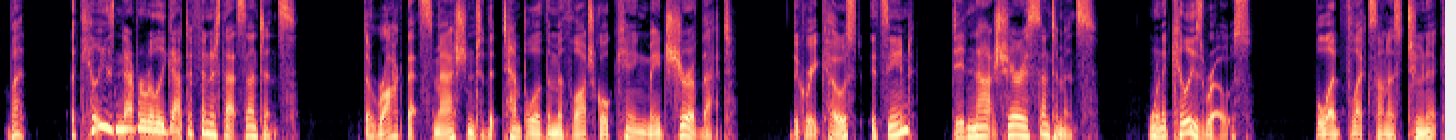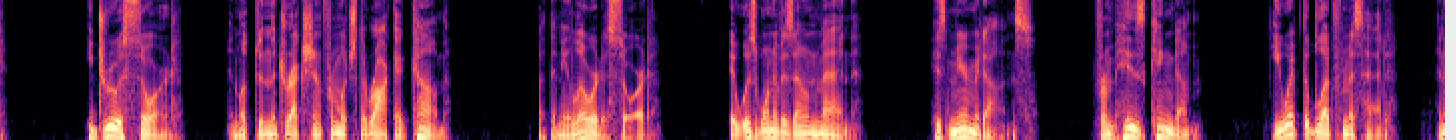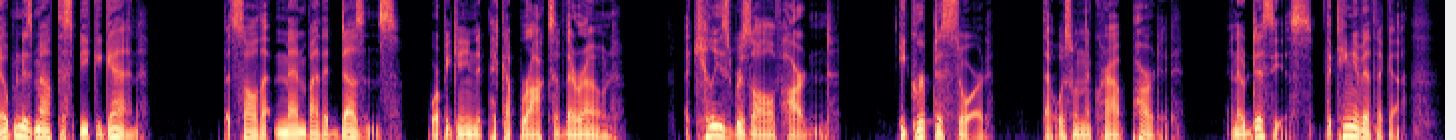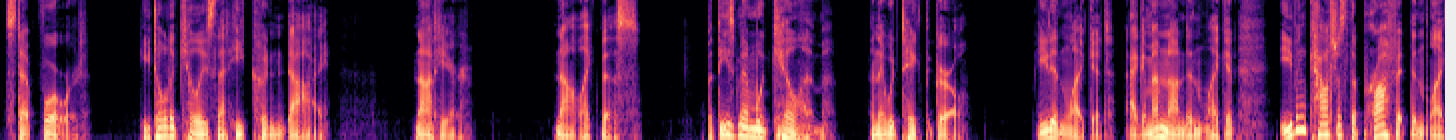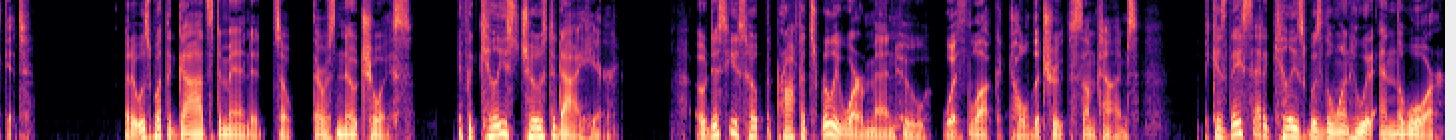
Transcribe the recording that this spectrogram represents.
but Achilles never really got to finish that sentence. The rock that smashed into the temple of the mythological king made sure of that. The Greek host, it seemed, did not share his sentiments. When Achilles rose, blood flecks on his tunic, he drew his sword and looked in the direction from which the rock had come. But then he lowered his sword. It was one of his own men, his Myrmidons, from his kingdom. He wiped the blood from his head and opened his mouth to speak again, but saw that men by the dozens were beginning to pick up rocks of their own. Achilles' resolve hardened. He gripped his sword. That was when the crowd parted, and Odysseus, the king of Ithaca, stepped forward. He told Achilles that he couldn't die. Not here. Not like this. But these men would kill him, and they would take the girl. He didn't like it. Agamemnon didn't like it. Even Calchas the prophet didn't like it. But it was what the gods demanded, so there was no choice. If Achilles chose to die here, Odysseus hoped the prophets really were men who, with luck, told the truth sometimes, because they said Achilles was the one who would end the war.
